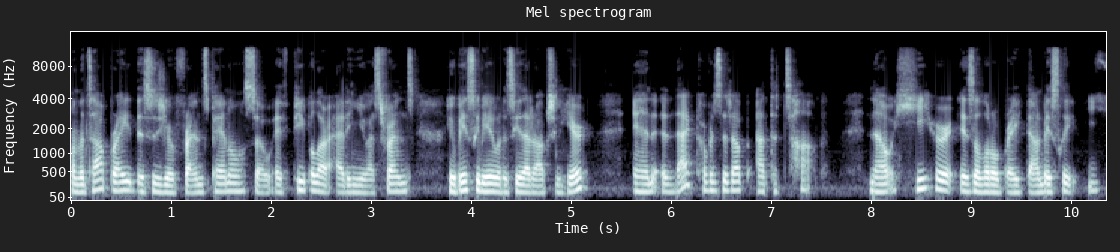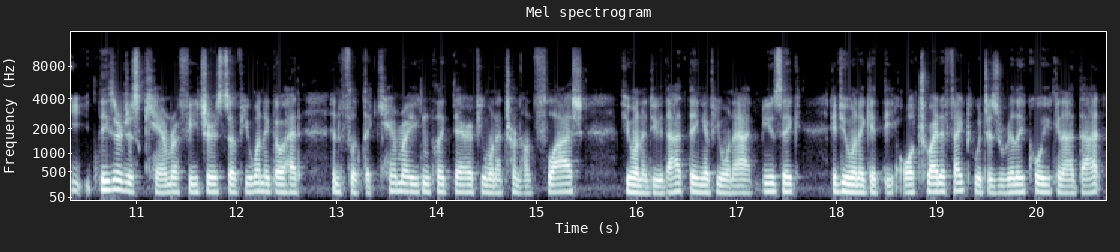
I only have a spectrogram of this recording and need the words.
On the top right, this is your friends panel. So if people are adding you as friends, you'll basically be able to see that option here. And that covers it up at the top. Now here is a little breakdown. Basically, these are just camera features. So if you want to go ahead and flip the camera, you can click there. If you want to turn on flash, if you want to do that thing, if you want to add music, if you want to get the ultra wide effect, which is really cool, you can add that.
